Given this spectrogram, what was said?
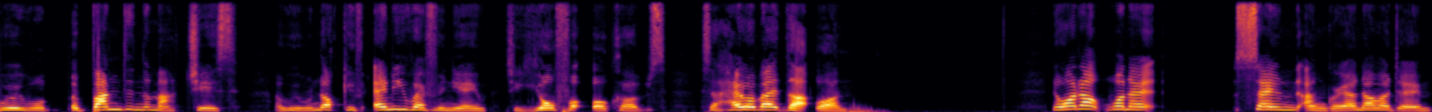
we will abandon the matches and we will not give any revenue to your football clubs. So, how about that one? Now, I don't want to sound angry, I know I do,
